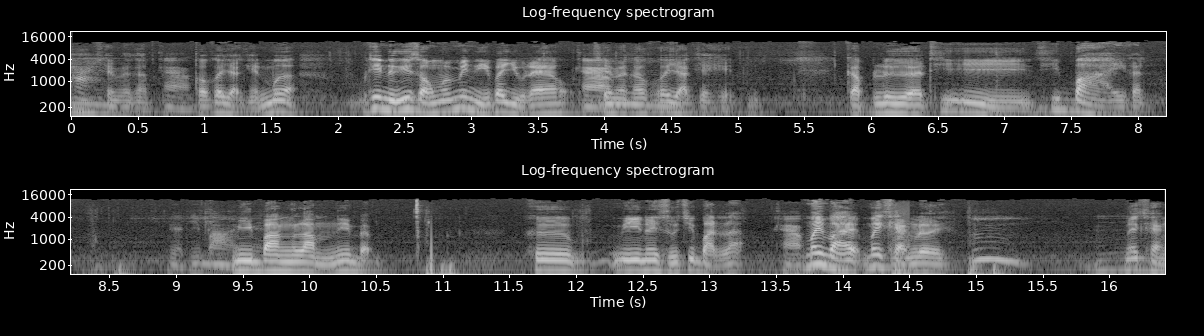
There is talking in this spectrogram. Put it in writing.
ค่ะใช่ไหมครับครับเขาก็อยากเห็นเมื่อที่หนึ่งที่สองมันไม่หนีไปอยู่แล้วครับใช่ไหมครับก็อยากจะเห็นกับเรือที่ที่บายกันเรือที่บายมีบางลำนี่แบบ คือมีในสุจิบัตรละ ครับ ไม่บายไม่แข่งเลย อืมอืไม่แข่ง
